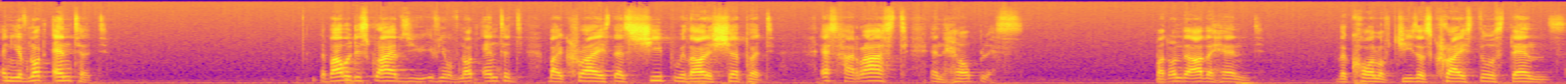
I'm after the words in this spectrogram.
and you have not entered? The Bible describes you, if you have not entered by Christ, as sheep without a shepherd, as harassed and helpless. But on the other hand, the call of Jesus Christ still stands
